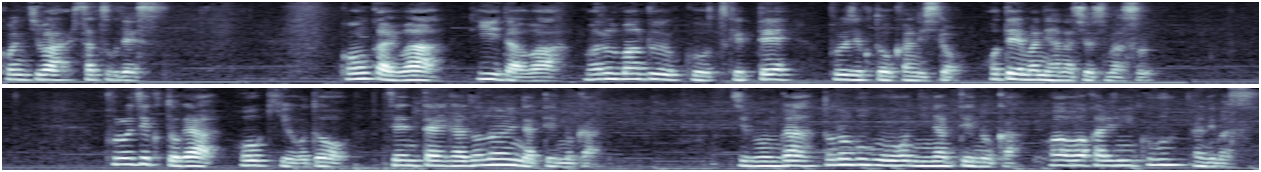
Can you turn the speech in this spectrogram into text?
こんにちは久嗣です。今回はリーダーは〇〇力をつけてプロジェクトを管理しろをテーマに話をします。プロジェクトが大きいほど全体がどのようになっているのか自分がどの部分を担っているのかは分かりにくくなります。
